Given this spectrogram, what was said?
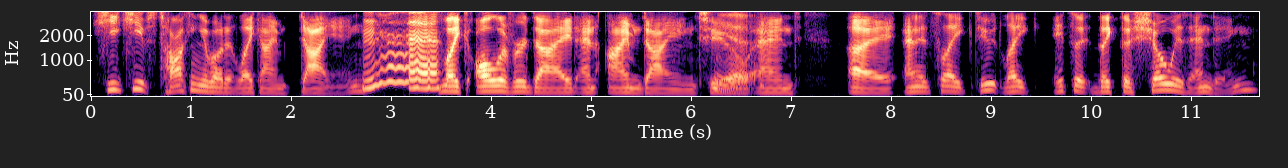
he keeps talking about it like I'm dying. Mm-hmm. like Oliver died and I'm dying too. Yeah. And uh and it's like, dude, like it's a like the show is ending.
